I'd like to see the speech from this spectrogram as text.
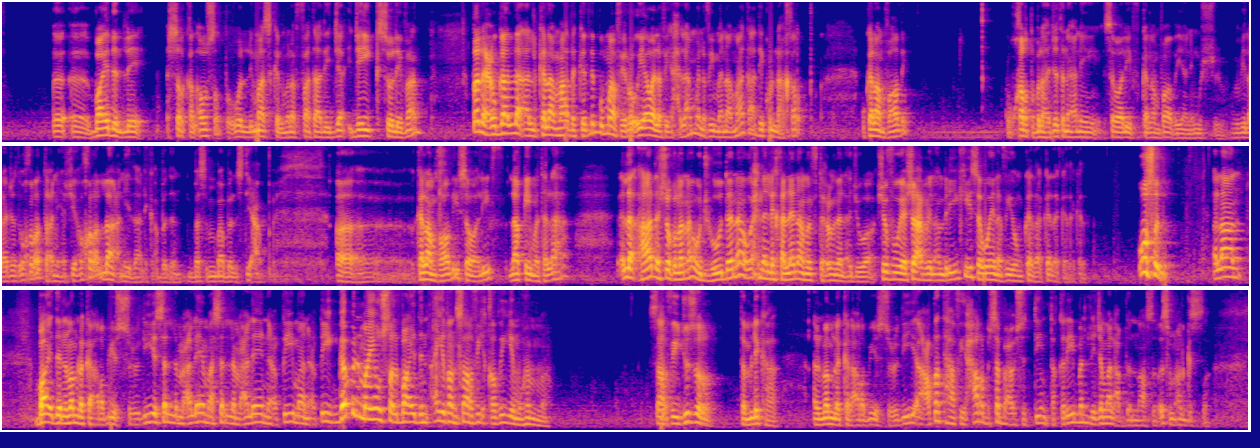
آه، آه، بايدن الشرق الأوسط واللي ماسك الملفات هذه جيك سوليفان. طلع وقال لا الكلام هذا كذب وما في رؤية ولا في أحلام ولا في منامات هذه كلها خرط وكلام فاضي. وخرط بلهجتنا يعني سواليف كلام فاضي يعني مش بلهجات أخرى تعني أشياء أخرى لا أعني ذلك ابدا بس من باب الاستيعاب. آه كلام فاضي سواليف لا قيمة لها. لا هذا شغلنا وجهودنا وإحنا اللي خليناهم يفتحون الأجواء. شوفوا يا شعبي الأمريكي سوينا فيهم كذا كذا كذا كذا. وصل. الآن بايدن المملكة العربية السعودية سلم عليه ما سلم عليه نعطيه ما نعطيه. قبل ما يوصل بايدن أيضا صار في قضية مهمة. صار في جزر تملكها المملكة العربية السعودية أعطتها في حرب 67 تقريبا لجمال عبد الناصر. اسمعوا القصة.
